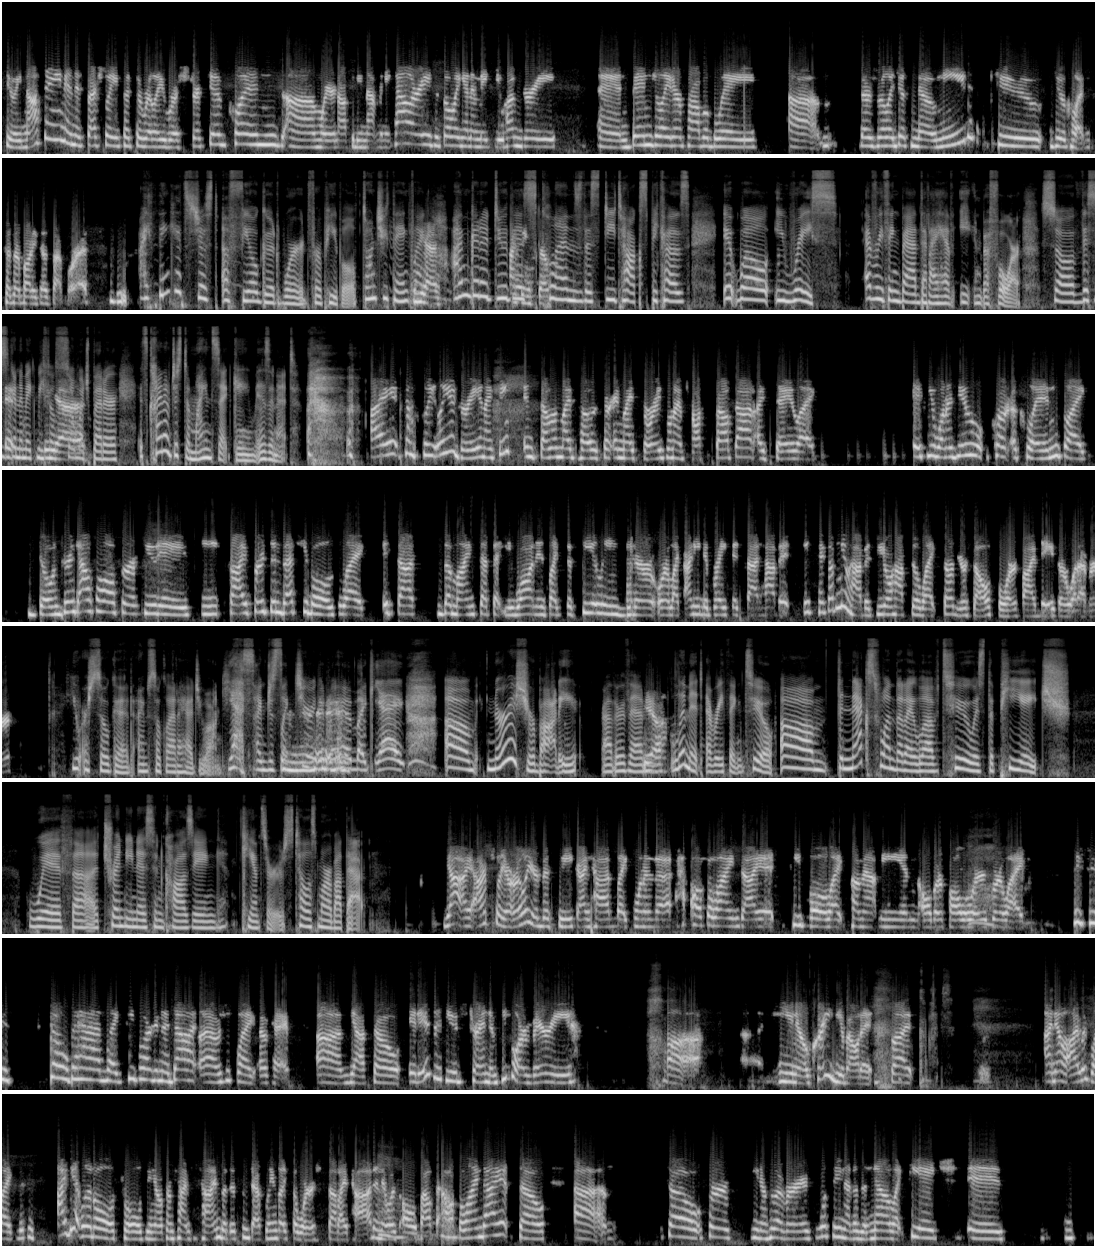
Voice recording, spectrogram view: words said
doing nothing, and especially if it's a really restrictive cleanse um, where you're not getting that many calories, it's only going to make you hungry and binge later, probably. Um, there's really just no need to do a cleanse because our body does that for us. I think it's just a feel good word for people, don't you think? Like, yes. I'm going to do this so. cleanse, this detox, because it will erase everything bad that I have eaten before. So this is going to make me feel yeah. so much better. It's kind of just a mindset game, isn't it? I completely agree. And I think in some of my posts or in my stories, when I've talked about that, I say, like, if you want to do, quote, a cleanse, like, don't drink alcohol for a few days, eat five fruits and vegetables. Like, if that's the mindset that you want is like the feeling better or like I need to break this bad habit, just pick up new habits. You don't have to like starve yourself for five days or whatever. You are so good. I'm so glad I had you on. Yes, I'm just like cheering in my head, like, yay. Um, nourish your body rather than yeah. limit everything too. Um, the next one that I love too is the pH with uh, trendiness and causing cancers. Tell us more about that. Yeah, I actually earlier this week I had like one of the alkaline diet people like come at me and all their followers were like, This is so bad, like people are gonna die. I was just like, Okay. Um, yeah, so it is a huge trend and people are very uh you know, crazy about it. But Gosh. I know I was like, this is. I get little trolls, you know, from time to time, but this was definitely like the worst that I've had, and it was all about the alkaline diet. So, um, so for you know whoever is listening that doesn't know, like pH is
